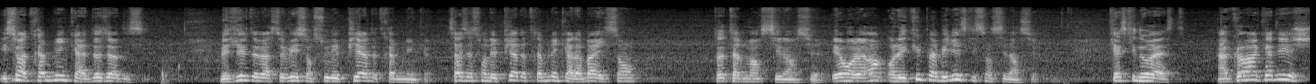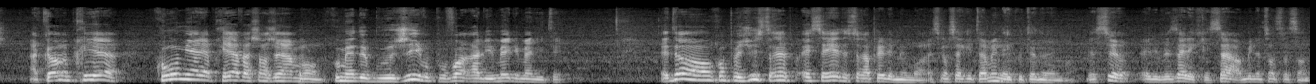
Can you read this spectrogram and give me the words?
Ils sont à Treblinka, à deux heures d'ici. Les Juifs de Varsovie sont sous les pierres de Treblinka. Ça, ce sont les pierres de Treblinka. Là-bas, ils sont totalement silencieux. Et on les, on les culpabilise qu'ils sont silencieux. Qu'est-ce qui nous reste? Encore un Kaddish, encore une prière. Combien la prière va changer un monde? Combien de bougies vont pouvoir allumer l'humanité? Et donc, on peut juste essayer de se rappeler les mémoires. C'est comme ça qu'il termine? À écouter nos mémoires. Bien sûr, Elie Wiesel écrit ça en 1979.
